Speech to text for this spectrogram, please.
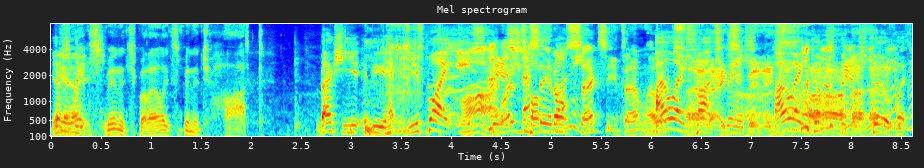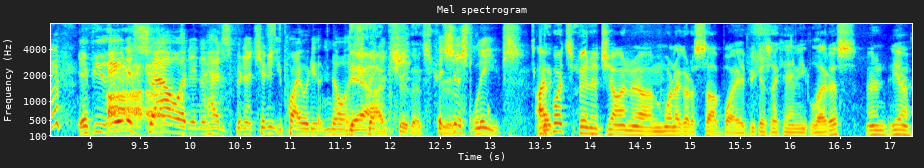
Yes, I like spinach. spinach, but I like spinach hot. Actually, if you you probably ate Ah. spinach. Why'd you say it all funny. sexy, Tom? I like hot like spinach. spinach. I like cooked spinach too. But if you ate a salad and it had spinach in it, you probably wouldn't know it's Yeah, spinach. I'm sure that's true. It's just leaves. I put spinach on um, when I go to Subway because I can't eat lettuce, and yeah,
